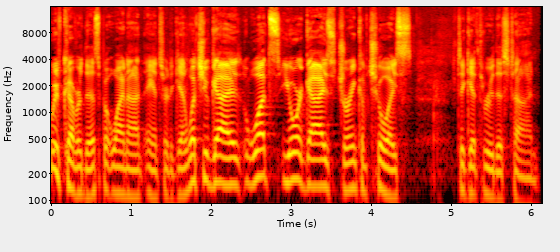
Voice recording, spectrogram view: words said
we've covered this, but why not answer it again? What's you guys what's your guys' drink of choice to get through this time?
